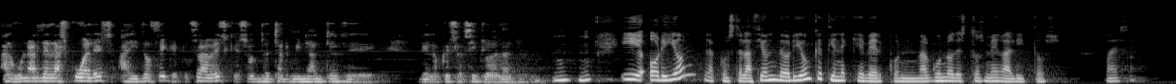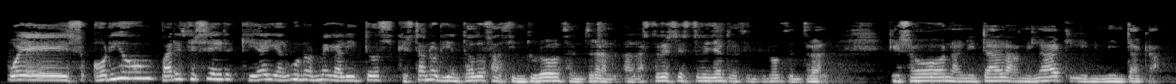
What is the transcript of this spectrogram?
algunas de las cuales hay 12 que tú sabes que son determinantes de, de lo que es el ciclo del año. Y Orión, la constelación de Orión, ¿qué tiene que ver con alguno de estos megalitos? maestro? Pues Orión parece ser que hay algunos megalitos que están orientados al cinturón central, a las tres estrellas del cinturón central, que son Anital, Amilac y Mintaka.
